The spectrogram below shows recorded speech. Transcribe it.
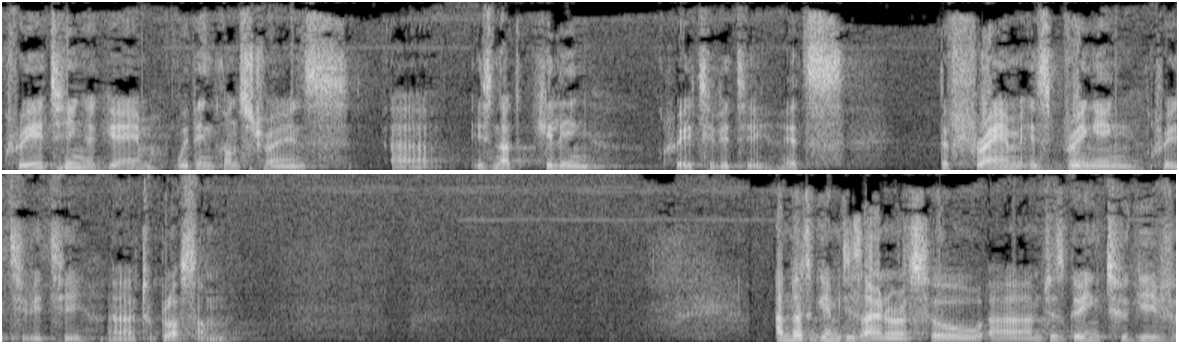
creating a game within constraints uh, is not killing creativity. It's the frame is bringing creativity uh, to blossom. I'm not a game designer, so uh, I'm just going to give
